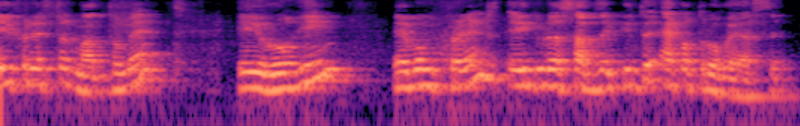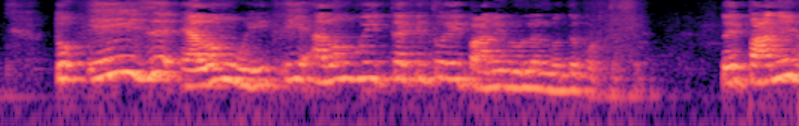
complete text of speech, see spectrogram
এই ফ্রেজটার মাধ্যমে এই রহিম এবং ফ্রেন্ডস এই দুটো সাবজেক্ট কিন্তু একত্র হয়ে আছে। তো এই যে অ্যালং উইথ এই অ্যালং উইথটা কিন্তু এই পানি রুলের মধ্যে পড়তেছে। তো এই পানির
